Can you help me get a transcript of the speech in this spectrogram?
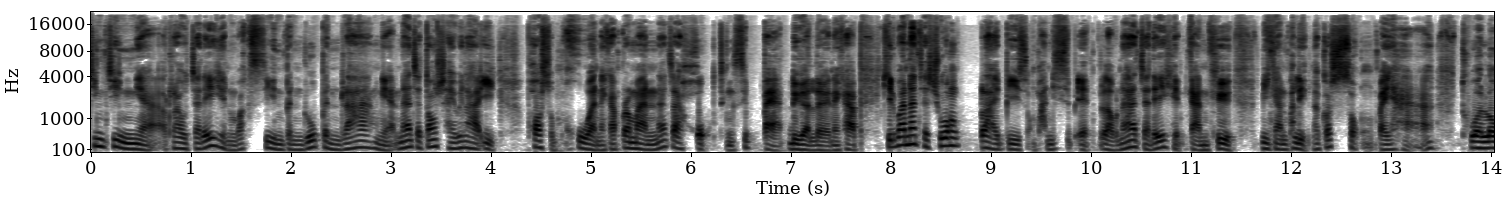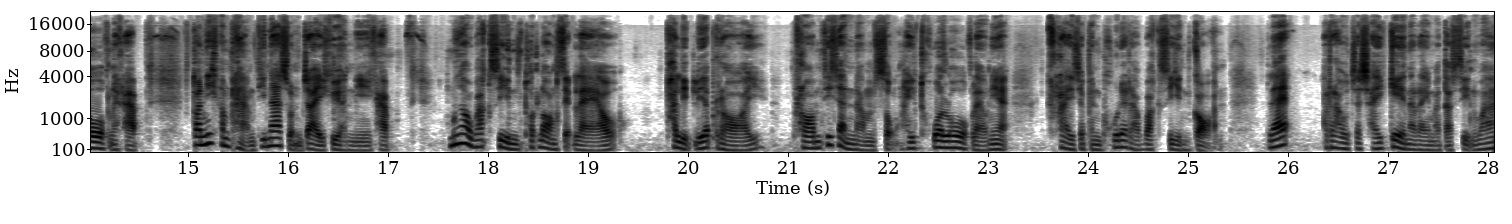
จริงๆเนี่ยเราจะได้เห็นวัคซีนเป็นรูปเป็นร่างเนี่ยน่าจะต้องใช้เวลาอีกพอสมควรนะครับประมาณน่าจะ 6-18 เดือนเลยนะครับคิดว่าน่าจะช่วงปปลายปี 2021 เราน่าจะได้เห็นกันคือ มีการผลิตแล้วก็ส่งไปหาทั่วโลกนะครับ ตอนนี้คำถามที่น่าสนใจคืออันนี้ครับเมื่อวัคซีนทดลองเสร็จแล้ว ผลิตเรียบร้อย พร้อมที่จะนำส่งให้ทั่วโลกแล้วเนี่ยใครจะเป็นผู้ได้รับวัคซีนก่อน และเราจะใช้เกณฑ์อะไรมาตัดสินว่า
